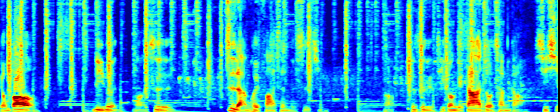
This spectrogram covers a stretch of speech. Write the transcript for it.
拥抱利润啊，是自然会发生的事情就是提供给大家做参考，谢谢。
